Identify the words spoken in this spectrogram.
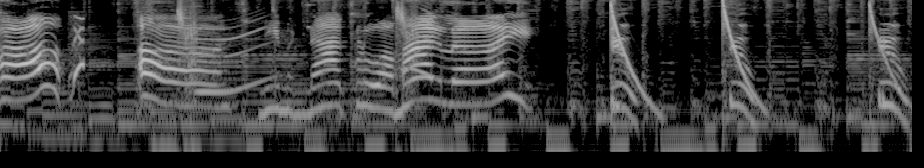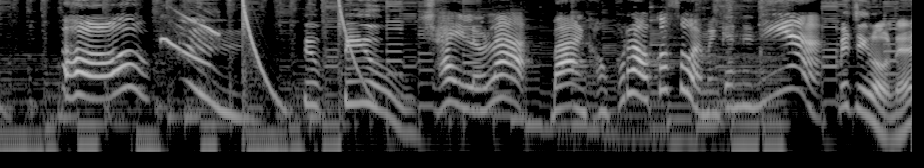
ฮะเออนี่มันน่ากลัวมากเลยปิ้วปิ้วปิ้วโอ้อืม ปิ้วปิ้วใช่แล้วล่ะ บ้านของพวกเราก็สวยเหมือนกันนะเนี่ยไม่จริงหรอกนะ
